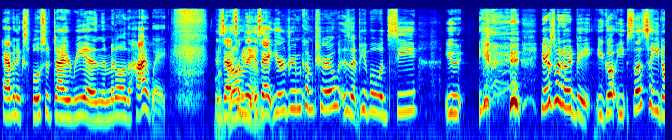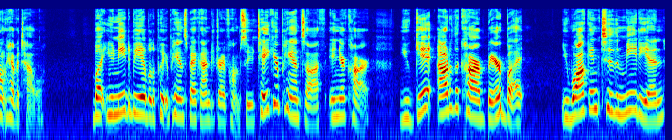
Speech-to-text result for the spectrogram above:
having explosive diarrhea in the middle of the highway. Is We're that something? again. Is that your dream come true? Is that people would see you? Here's what it would be: you go. you- So let's say you don't have a towel, but you need to be able to put your pants back on to drive home. So you take your pants off in your car. You get out of the car bare butt. You walk into the median,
